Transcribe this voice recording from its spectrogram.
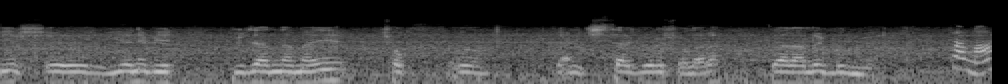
bir e, yeni bir düzenlemeyi çok e, yani kişisel görüş olarak yararlı bulmuyorum. Tamam.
